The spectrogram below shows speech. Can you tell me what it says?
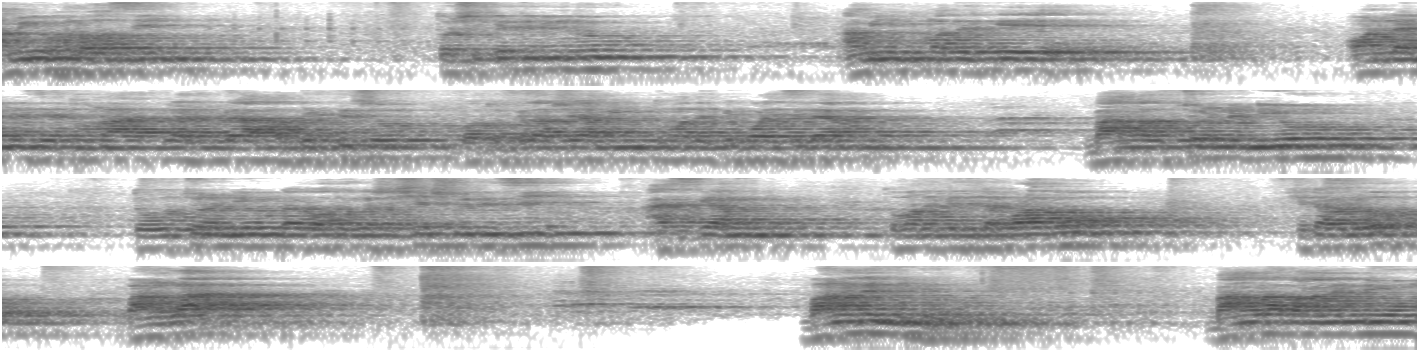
আমিও ভালো আছি। তো শিক্ষার্থীবৃন্দু, আমি তোমাদেরকে অনলাইনে যে তোমরা ক্লাসগুলো আমার দেখতেছো, গত ক্লাসে আমি তোমাদেরকে পড়াইছিলাম বাংলা উচ্চারণের নিয়ম তো উচ্চারণের নিয়মটা গত ক্লাসে শেষ করে দিয়েছি আজকে আমি তোমাদেরকে যেটা পড়াবো সেটা হলো বাংলা বানানের নিয়ম বাংলা বানানের নিয়ম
